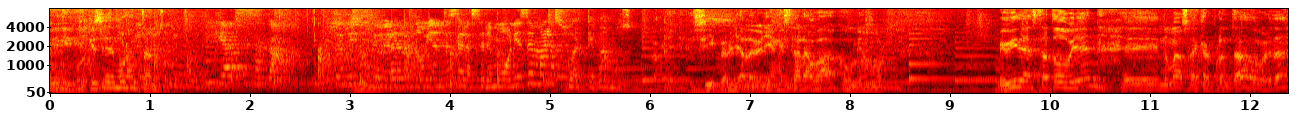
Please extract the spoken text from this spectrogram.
Oye, ¿y por qué se demoran tanto? ¿Qué haces acá? No tienes que ver a la novia antes de la ceremonia. Es de mala suerte. Vamos. Eh, Sí, pero ya deberían estar abajo, mi amor. Mi vida, ¿está todo bien? Eh, no me vas a dejar plantado, ¿verdad?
